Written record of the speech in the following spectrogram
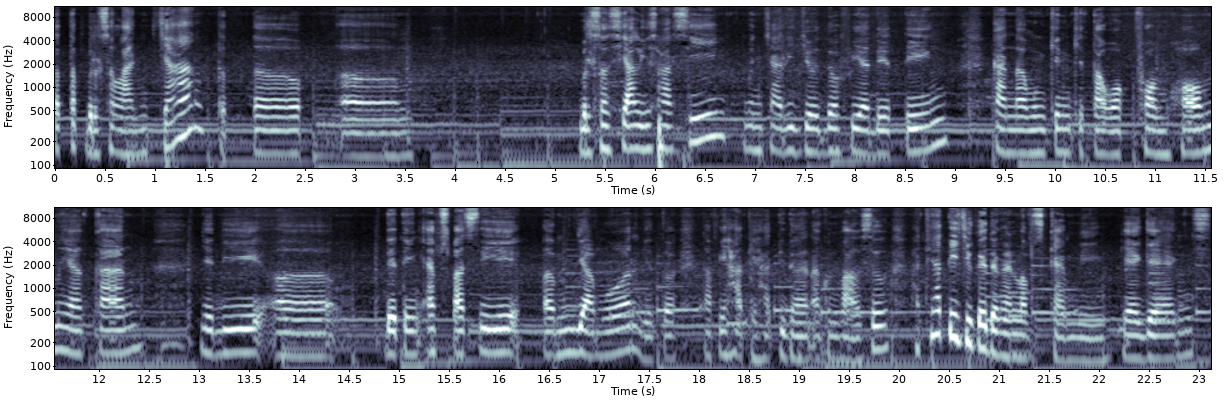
tetap berselancar tetap um, bersosialisasi mencari jodoh via dating karena mungkin kita work from home ya kan? Jadi uh, dating apps pasti uh, menjamur gitu. Tapi hati-hati dengan akun palsu hati-hati juga dengan love scamming ya gengs.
